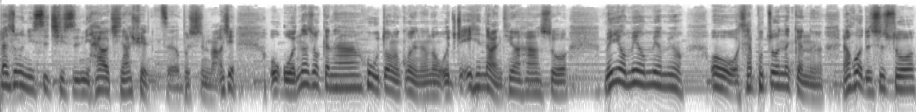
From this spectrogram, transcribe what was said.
但是问题是，其实你还有其他选择，不是吗？而且我我那时候跟他互动的过程当中，我就一天到晚听到他说没有没有没有没有哦，我才不做那个呢。然后或者是说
